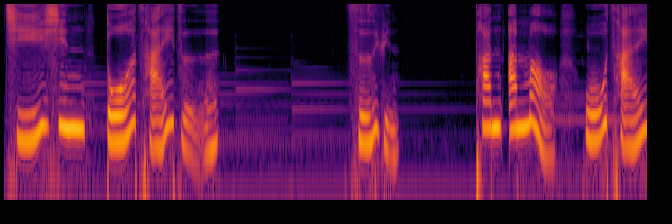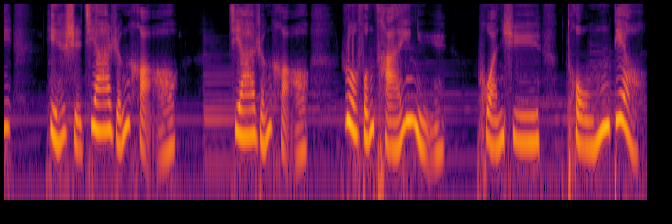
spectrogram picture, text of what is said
齐心夺才子。词云：潘安貌无才，也使佳人好；佳人好，若逢才女，还须。同调，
